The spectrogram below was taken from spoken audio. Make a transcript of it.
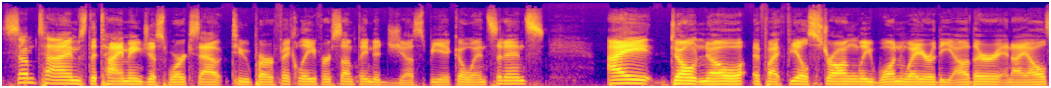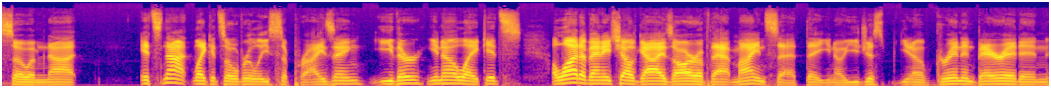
sometimes the timing just works out too perfectly for something to just be a coincidence. I don't know if I feel strongly one way or the other, and I also am not. It's not like it's overly surprising either. You know, like it's a lot of NHL guys are of that mindset that you know you just you know grin and bear it and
